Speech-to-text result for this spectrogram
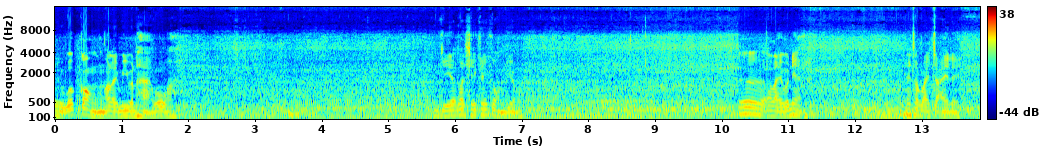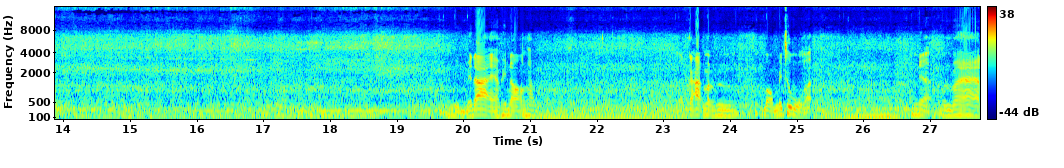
หรือว่ากล่องอะไรมีปัญหาป่าวะเมื่อกี้เราก็เช็คแค่กล่องเดียว เออ อะไรวะเนี่ย ไม่สบายใจเลย บิน ไม่ได้ครับพี่น้องครับอากาศมันบอกไม่ถูกอะเนี่ยมันแผด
